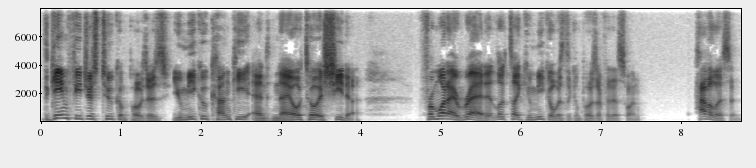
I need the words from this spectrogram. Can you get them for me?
The game features two composers, Yumiko Kanki and Naoto Ishida. From what I read, it looked like Yumiko was the composer for this one. Have a listen.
